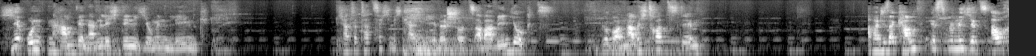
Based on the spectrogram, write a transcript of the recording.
hier unten haben wir nämlich den jungen Link. Ich hatte tatsächlich keinen Nebelschutz, aber wen juckt's? Gewonnen habe ich trotzdem. Aber dieser Kampf ist für mich jetzt auch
